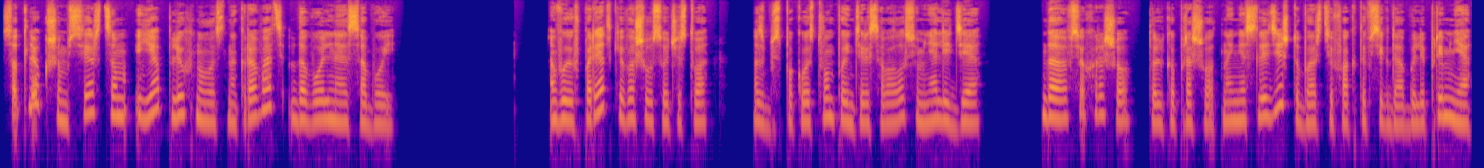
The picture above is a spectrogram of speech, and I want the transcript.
С отлегшим сердцем я плюхнулась на кровать, довольная собой. «Вы в порядке, Ваше Высочество?» С беспокойством поинтересовалась у меня Лидия. «Да, все хорошо. Только прошу отныне следи, чтобы артефакты всегда были при мне,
